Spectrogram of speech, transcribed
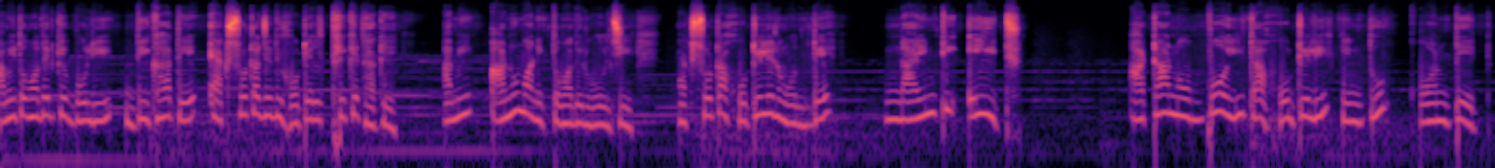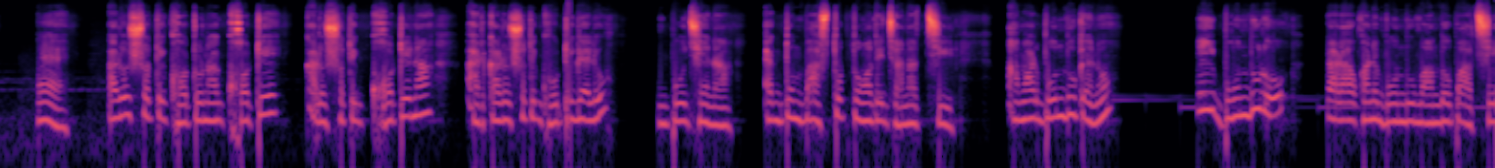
আমি তোমাদেরকে বলি, দীঘাতে একশোটা যদি হোটেল থেকে থাকে, আমি আনুমানিক তোমাদের বলছি, একশোটা হোটেলের মধ্যে নাইনটি এইট, আটানব্বইটা হোটেলই কিন্তু হন্টেড হ্যাঁ কারোর সাথে ঘটনা ঘটে কারোর সাথে ঘটে না আর কারোর সাথে ঘটে গেলেও বোঝে না। একদম বাস্তব তোমাদের জানাচ্ছি। আমার বন্ধু কেন? এই বন্ধুরও তারা ওখানে বন্ধু বান্ধব আছে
